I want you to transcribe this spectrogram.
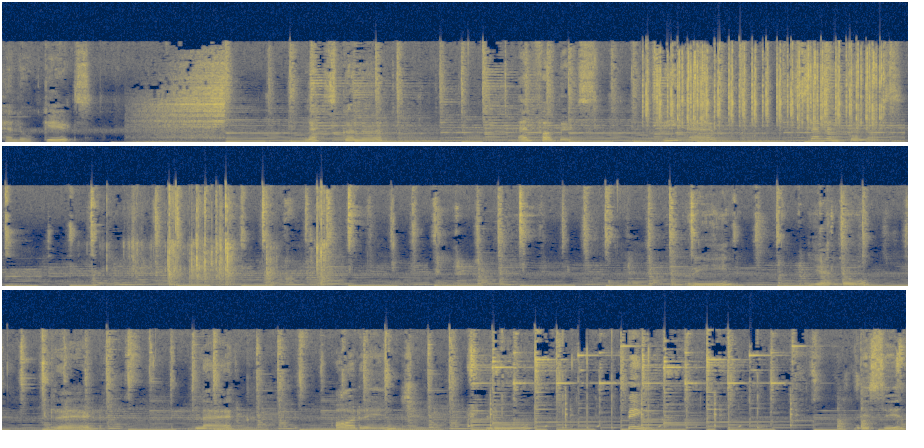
Hello kids. Let's color alphabets. We have seven colors. Green, yellow, red, black, orange, blue, pink. This is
